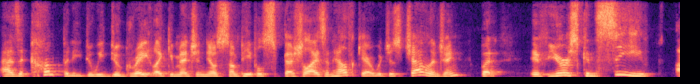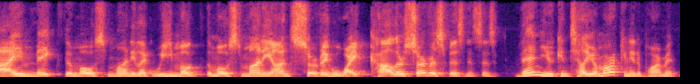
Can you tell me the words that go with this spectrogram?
as a company? Do we do great? Like you mentioned, you know, some people specialize in healthcare, which is challenging, but if yours can see I make the most money, like we make the most money on serving white collar service businesses, then you can tell your marketing department,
